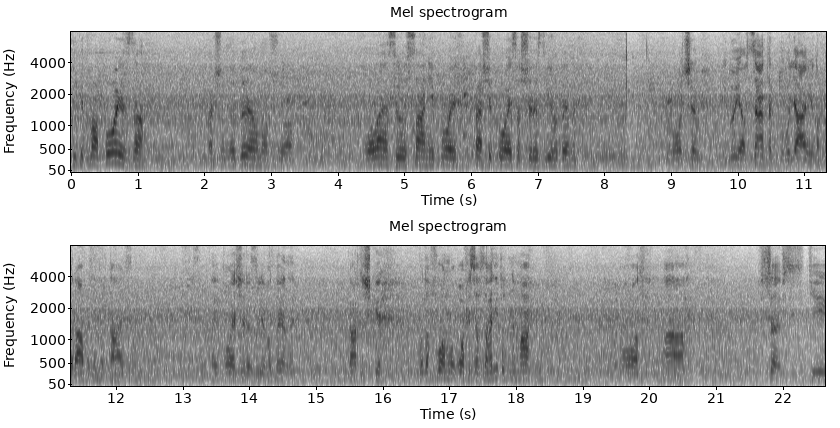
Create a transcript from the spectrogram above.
Тільки два поїзда, так що не дивно, що в Валенсії останній поїзд, перший поїзд аж через дві години. Коротше, йду я в центр, погуляю і на корабль не вертаюся. Наступний поїзд через дві години. Карточки водофону офісу взагалі тут нема. От, а все, ті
